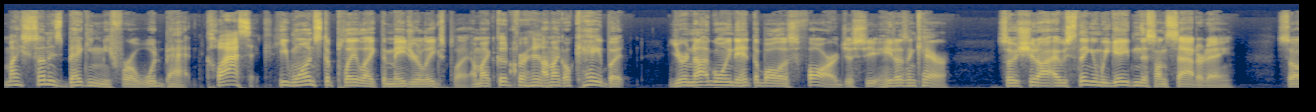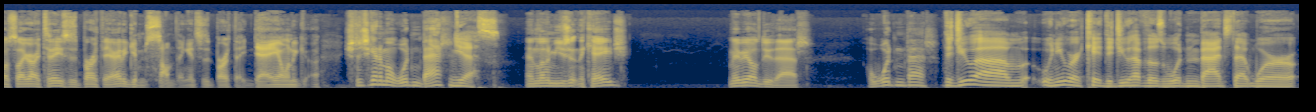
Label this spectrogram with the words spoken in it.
My son is begging me for a wood bat. Classic. He wants to play like the major leagues play. I'm like, Good for him. I'm like, okay, but you're not going to hit the ball as far. Just he doesn't care. So should I? I was thinking we gave him this on Saturday. So it's like, all right, today's his birthday. I got to give him something. It's his birthday day. I want to. Should I just get him a wooden bat Yes. and let him use it in the cage? Maybe I'll do that. A wooden bat. Did you um when you were a kid? Did you have those wooden bats that were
